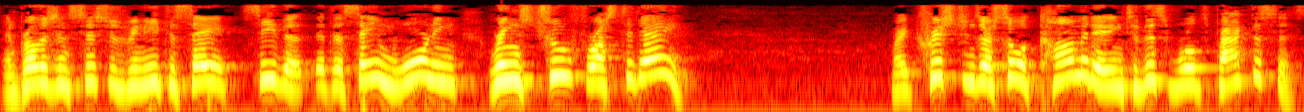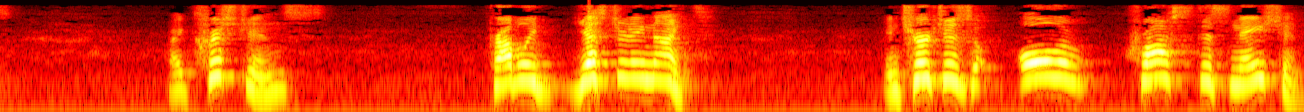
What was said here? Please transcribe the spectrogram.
And brothers and sisters, we need to say, see that, that the same warning rings true for us today. Right? Christians are so accommodating to this world's practices. Right? Christians, probably yesterday night, in churches all across this nation,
